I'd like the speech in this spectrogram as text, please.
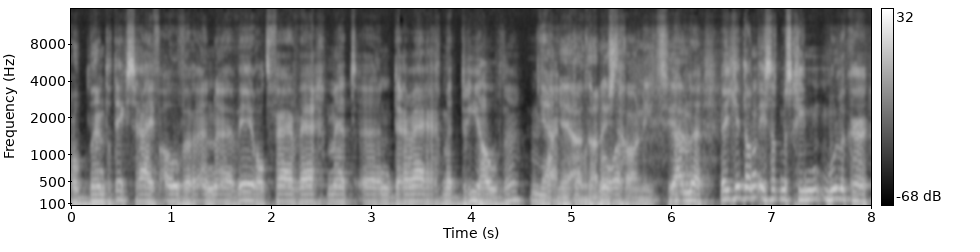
Op het moment dat ik schrijf over een uh, wereld ver weg met een dwerg met drie hoofden. Ja, ja dan is het gewoon niet. Ja. Dan, uh, weet je, dan is dat misschien moeilijker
